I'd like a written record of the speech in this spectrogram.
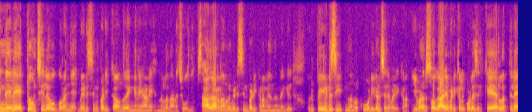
ഇന്ത്യയിൽ ഏറ്റവും ചിലവ് കുറഞ്ഞ് മെഡിസിൻ പഠിക്കാവുന്നത് എങ്ങനെയാണ് എന്നുള്ളതാണ് ചോദ്യം. സാധാരണ നമ്മൾ മെഡിസിൻ പഠിക്കണം എന്നുണ്ടെങ്കിൽ ഒരു പെയ്ഡ് സീറ്റിന് നമ്മൾ കോടികൾ ചിലവഴിക്കണം. ഈവൺ ഒരു സ്വകാര്യ മെഡിക്കൽ കോളേജിൽ കേരളത്തിലെ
